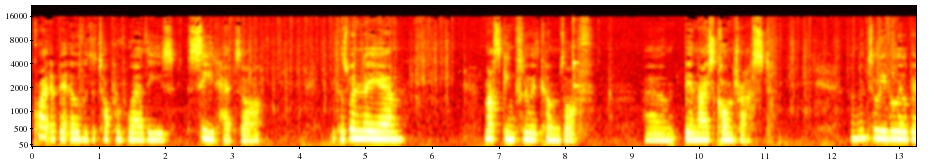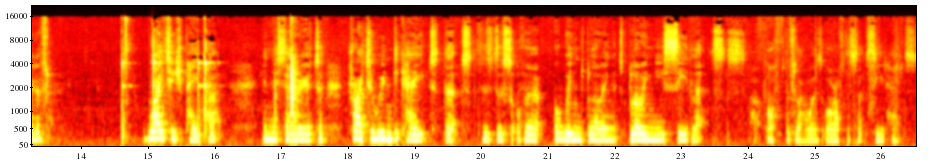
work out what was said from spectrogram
quite a bit over the top of where these seed heads are because when the um, masking fluid comes off, um, be a nice contrast I'm going to leave a little bit of whitish paper in this area to try to indicate that there's a sort of a, a wind blowing. It's blowing these seedlets off the flowers or off the seed heads.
